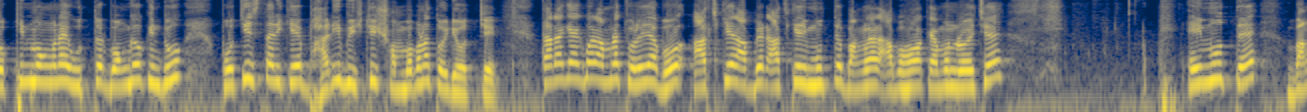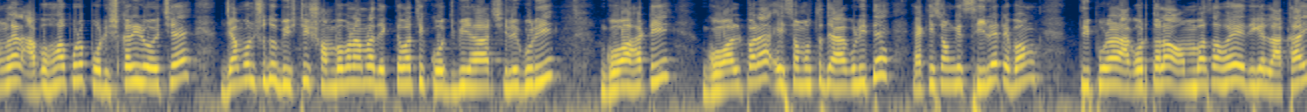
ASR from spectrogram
দক্ষিণবঙ্গ নয়, উত্তরবঙ্গেও কিন্তু পঁচিশ তারিখে ভারী বৃষ্টির সম্ভাবনা তৈরি হচ্ছে। তার আগে একবার আমরা চলে যাব আজকের আপডেট আজকে এই মুহূর্তে বাংলার আবহাওয়া কেমন রয়েছে? এই মুহূর্তে বাংলার আবহাওয়া পুরো পরিষ্কারই রয়েছে। যেমন শুধু বৃষ্টির সম্ভাবনা আমরা দেখতে পাচ্ছি কোচবিহার, শিলিগুড়ি, গুয়াহাটি, গোয়ালপাড়া, এই সমস্ত জায়গাগুলিতে একই সঙ্গে সিলেট এবং ত্রিপুরার আগরতলা, অম্বাসা হয়ে এদিকে লাখাই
